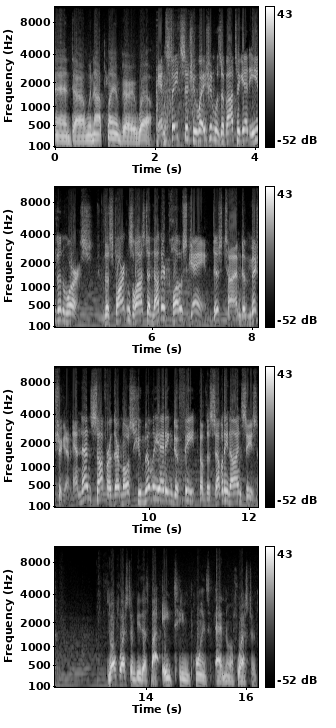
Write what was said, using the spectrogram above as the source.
and uh, we're not playing very well. And State's situation was about to get even worse. The Spartans lost another close game, this time to Michigan, and then suffered their most humiliating defeat of the 79 season. Northwestern beat us by 18 points at Northwestern.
